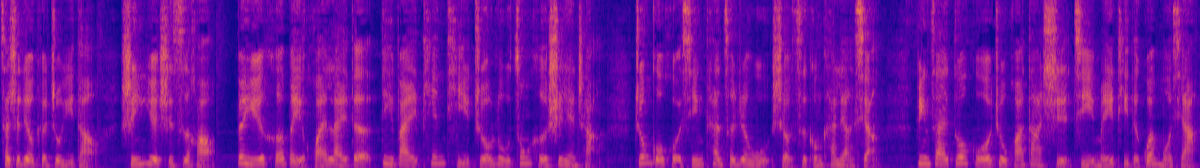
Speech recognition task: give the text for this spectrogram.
三十六氪注意到，十一月十四号，位于河北怀来的地外天体着陆综合试验场，中国火星探测任务首次公开亮相，并在多国驻华大使及媒体的观摩下，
